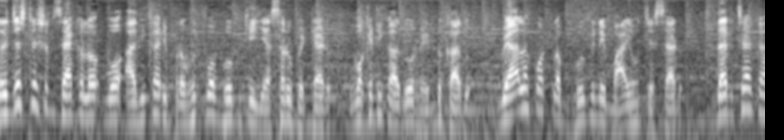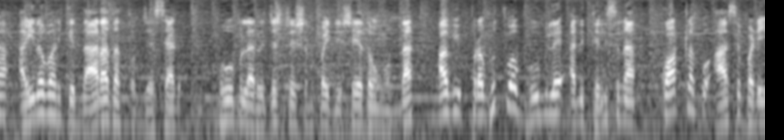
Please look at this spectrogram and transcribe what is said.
రిజిస్ట్రేషన్ శాఖలో ఓ అధికారి ప్రభుత్వ భూమికి ఎసరు పెట్టాడు. ఒకటి కాదు రెండు కాదు. వేల కోట్ల భూమిని మాయం చేశాడు. దర్జాగా అయిన వారికి దారాదత్తం చేశాడు. భూముల రిజిస్ట్రేషన్పై నిషేధం ఉన్నా అవి ప్రభుత్వ భూములే అని తెలిసిన కోట్లకు ఆశపడి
